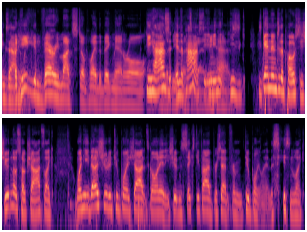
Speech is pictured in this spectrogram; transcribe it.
exactly. But he can very much still play the big man role. He has in the past. end. I mean, he- he's he's getting into the post. He's shooting those hook shots. Like when he does shoot a two point shot, it's going in. He's shooting sixty five percent from two point land this season. Like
